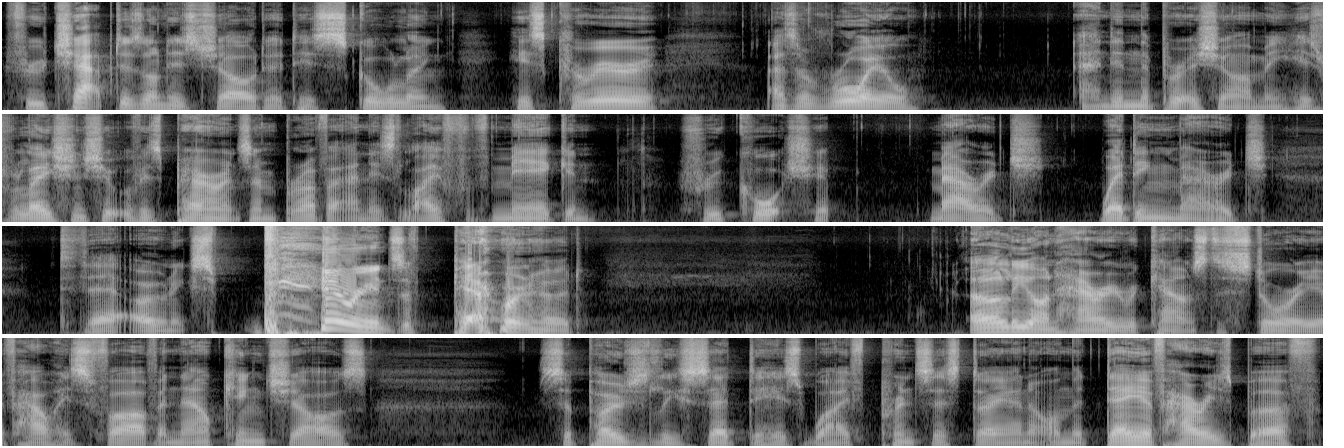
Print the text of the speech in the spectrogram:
Through chapters on his childhood, his schooling, his career as a royal, and in the British Army, his relationship with his parents and brother, and his life with Meghan through courtship, marriage, wedding marriage, to their own experience of parenthood. Early on, Harry recounts the story of how his father, now King Charles, supposedly said to his wife, Princess Diana, on the day of Harry's birth,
